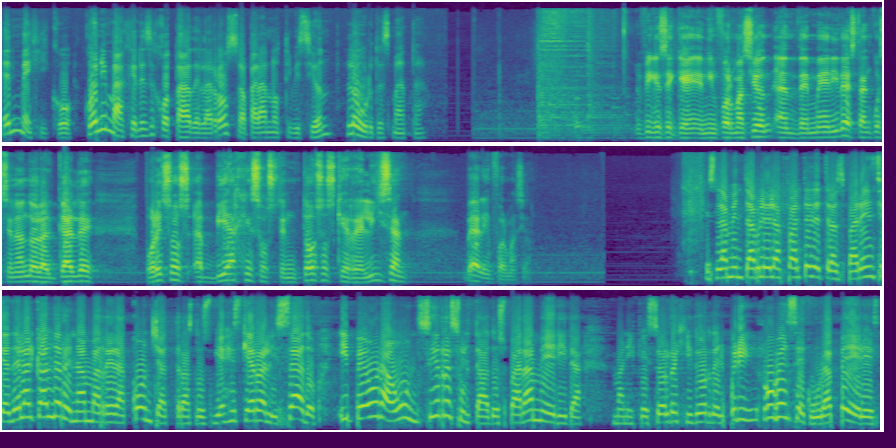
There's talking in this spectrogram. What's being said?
en México, con imágenes de J. de la Rosa para Notivisión, Lourdes Mata. Fíjese que en información de Mérida están cuestionando al alcalde por esos eh, viajes ostentosos que realizan. Vea la información. Es lamentable la falta de transparencia del alcalde Renán Barrera Concha tras los viajes que ha realizado y peor aún, sin resultados para Mérida, manifestó el regidor del PRI, Rubén Segura Pérez.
